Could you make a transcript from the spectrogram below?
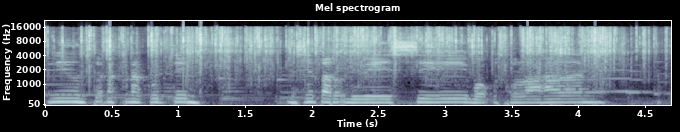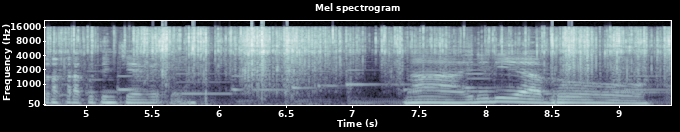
Ini untuk nakut-nakutin. Biasanya taruh di WC, bawa ke sekolahan, atau nakut-nakutin cewek kayaknya. Nah, ini dia, Bro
